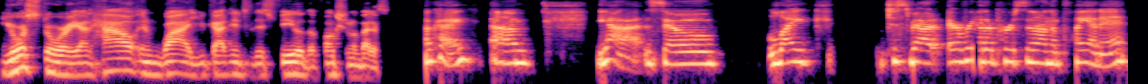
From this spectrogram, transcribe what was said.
your story on how and why you got into this field of functional medicine. Okay. Um, yeah. So, like just about every other person on the planet,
